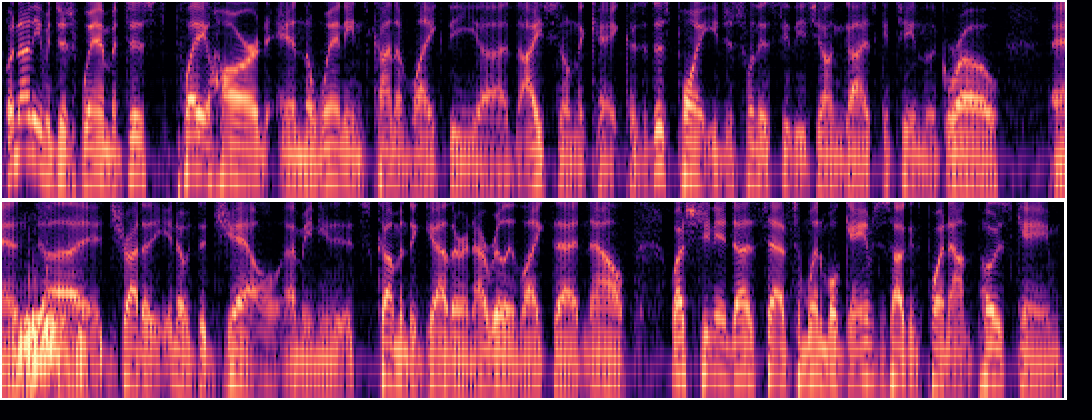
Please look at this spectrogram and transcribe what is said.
well, not even just win, but just play hard, and the winning's kind of like the, uh, the icing on the cake. Because at this point, you just want to see these young guys continue to grow and uh, try to, you know, to gel. I mean, it's coming together, and I really like that. Now, West Virginia does have some winnable games, as Huggins pointed out in post game.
